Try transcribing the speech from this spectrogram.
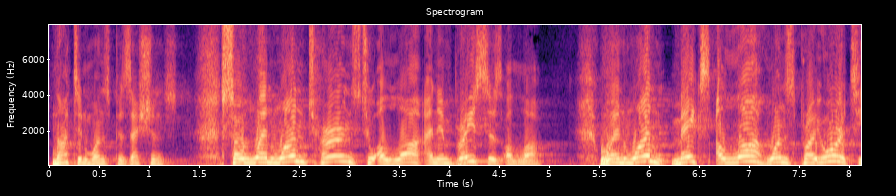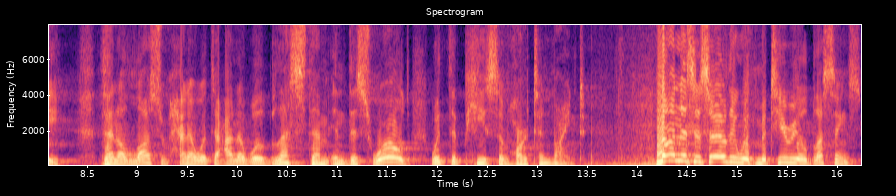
not in one's possessions. So when one turns to Allah and embraces Allah, when one makes Allah one's priority, then Allah subhanahu wa ta'ala will bless them in this world with the peace of heart and mind. Not necessarily with material blessings.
